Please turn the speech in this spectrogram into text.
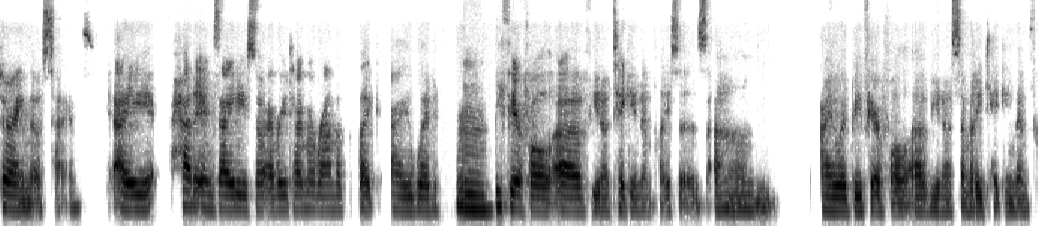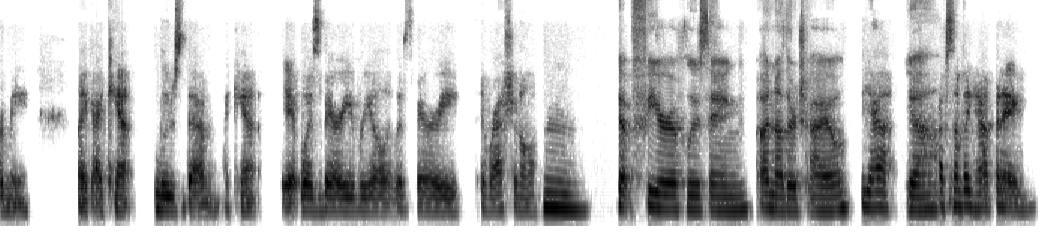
during those times i had anxiety so every time around the like i would mm. be fearful of you know taking them places um i would be fearful of you know somebody taking them from me like i can't lose them i can't it was very real it was very irrational mm that fear of losing another child. Yeah. Yeah. Of something happening.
